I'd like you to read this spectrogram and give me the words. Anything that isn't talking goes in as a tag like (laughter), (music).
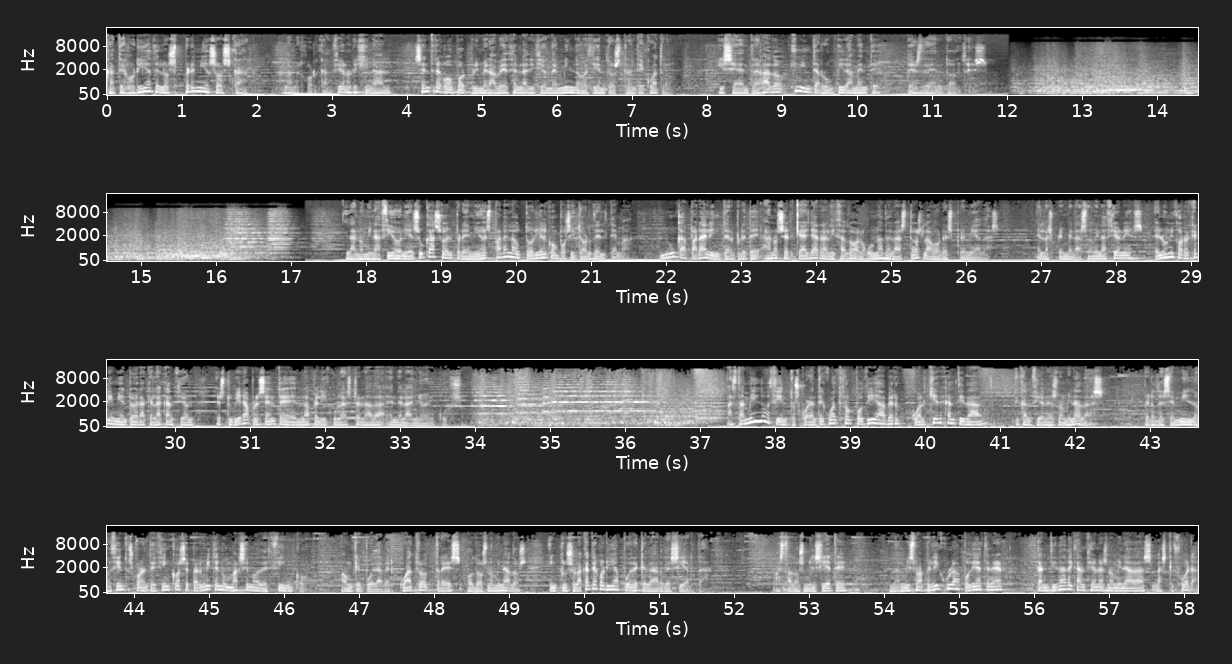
categoría de los premios Oscar a la mejor canción original se entregó por primera vez en la edición de 1934 y se ha entregado ininterrumpidamente desde entonces. La nominación y en su caso el premio es para el autor y el compositor del tema, nunca para el intérprete a no ser que haya realizado alguna de las dos labores premiadas. En las primeras nominaciones, el único requerimiento era que la canción estuviera presente en la película estrenada en el año en curso. Hasta 1944 podía haber cualquier cantidad de canciones nominadas, pero desde 1945 se permiten un máximo de 5, aunque puede haber 4, 3 o 2 nominados, incluso la categoría puede quedar desierta. Hasta 2007, una misma película podía tener cantidad de canciones nominadas las que fuera,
